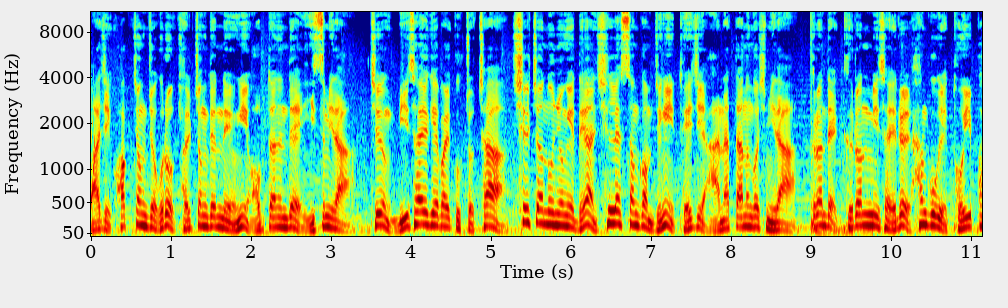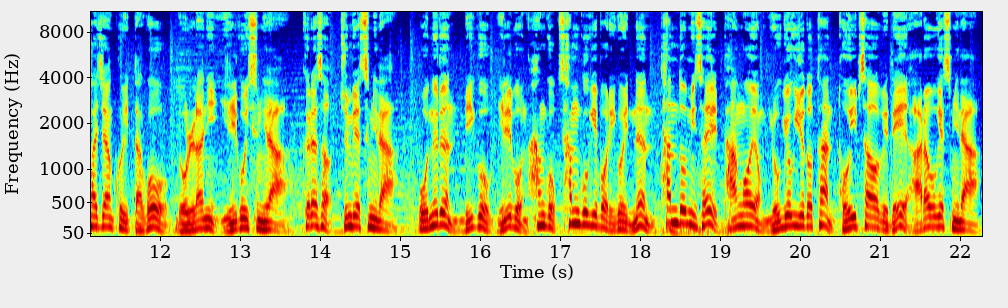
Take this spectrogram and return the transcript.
아직 확정적으로 결 결정된 내용이 없다는 데 있습니다. 즉 미사일 개발국조차 실전 운용에 대한 신뢰성 검증이 되지 않았다는 것입니다. 그런데 그런 미사일을 한국에 도입하지 않고 있다고 논란이 일고 있습니다. 그래서 준비했습니다. 오늘은 미국, 일본, 한국 3국이 벌이고 있는 탄도미사일 방어용 요격 유도탄 도입 사업에 대해 알아보겠습니다.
